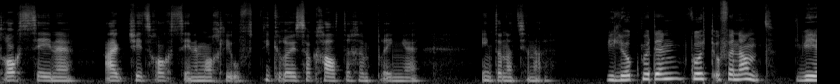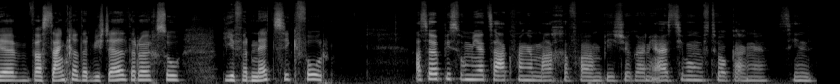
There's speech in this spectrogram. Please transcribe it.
die Rockszene, eigentlich die Schweizer Rockszene mal ein bisschen auf die größere Karte bringen international. Wie schaut man denn gut aufeinander? Wie, was denkt ihr, wie stellt ihr euch so die Vernetzung vor? Also etwas, was wir jetzt angefangen machen, vor allem bei Shogani Ice, wo wir auf Tour gegangen sind,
